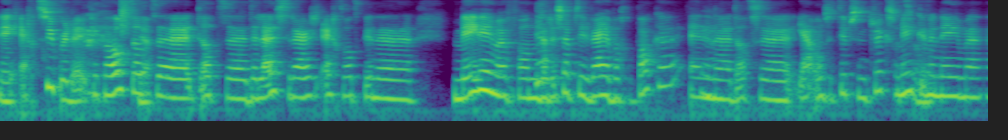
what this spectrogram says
Nee, echt superleuk. Ik hoop dat, eh, dat eh, de luisteraars echt wat kunnen meenemen van Ja. de recepten die wij hebben gebakken. En Ja. eh, dat ze ja, onze tips en tricks Dat mee kunnen nemen.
